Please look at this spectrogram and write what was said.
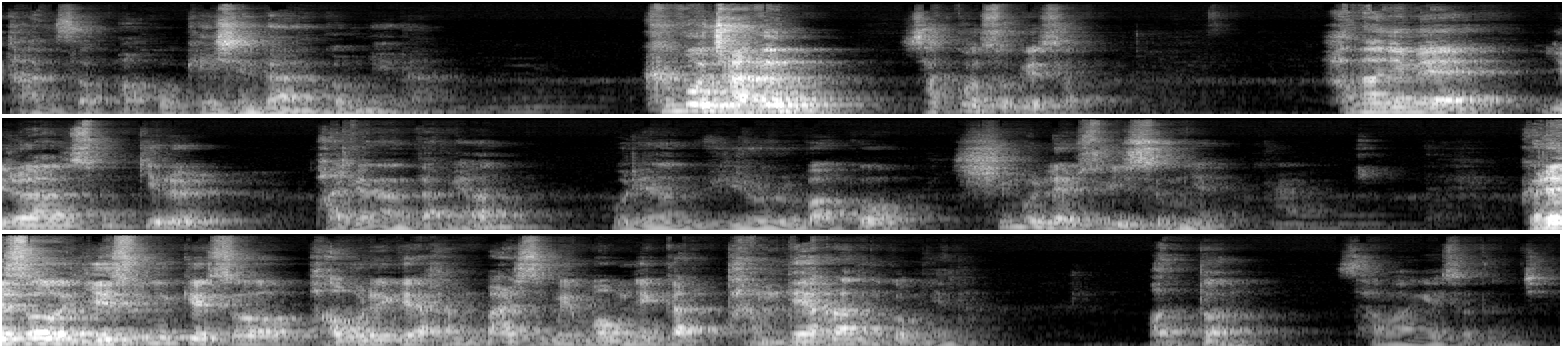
간섭하고 계신다는 겁니다. 크고 작은 사건 속에서 하나님의 이러한 손길을 발견한다면 우리는 위로를 받고 힘을 낼 수 있습니다. 그래서 예수님께서 바울에게 한 말씀이 뭡니까? 담대하라는 겁니다. 어떤 상황에서든지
